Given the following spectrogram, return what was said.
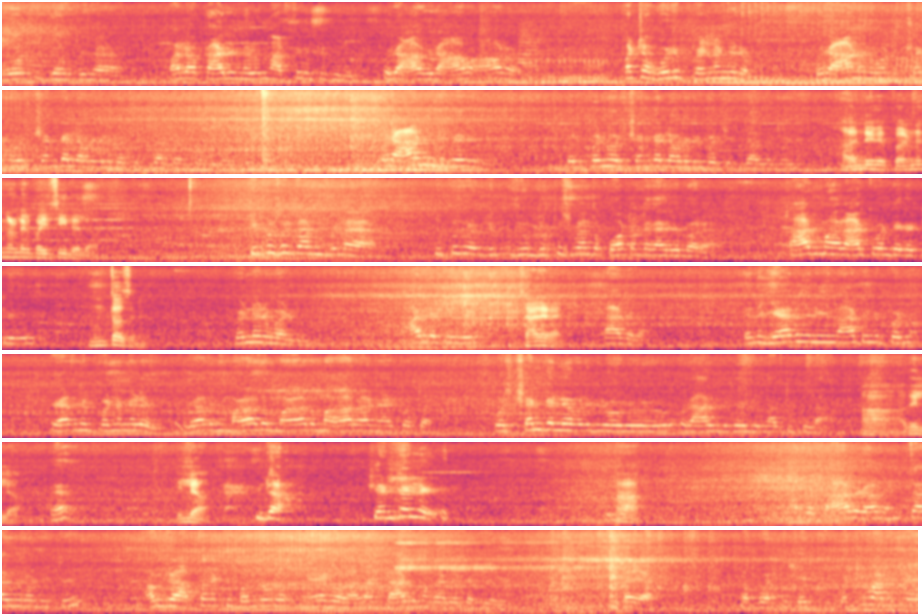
Go- പിന്നെ പല കാര്യങ്ങളും നടത്തിവിട്ടിട്ടുണ്ട് ഒരു ആ ഒരു ആ- ആൾ. പക്ഷെ ഒരു പെണ്ണെങ്കിലും ഒരാണിന് കൊണ്ട് ഒരു ചെങ്കൽ എവിടെയെങ്കിലും വെച്ചിട്ട് ഒരാണിന്റെ പേരിൽ ഒരു പെണ്ണ് ഒരു ചെങ്കൽ എവിടെയെങ്കിലും വെച്ചിട്ടില്ല കയ്യിൽ പെണ്ണുങ്ങളുടെ പൈസ ഇല്ലല്ലോ. ടിപ്പു സുൽത്താൻ പിന്നെ ടിപ്പു ടിപ്പു ടിപ്പു സുൽത്താന്റെ കോട്ടന്റെ കാര്യം പറയാം താജ്മഹൽ ആർക്ക് വേണ്ടിയാണ് കെട്ടിയത്? മുംതാസിന്. പെണ്ണിന് വേണ്ടി. ആര് കെട്ടിയത് ഷാജഹാൻ ഷാജഹാൻ എന്ന് ഏതെങ്കിലും ഈ നാട്ടിൽ പെണ്ണ് ഏതെങ്കിലും പെണ്ണുങ്ങൾ ഏതെങ്കിലും മഹാത് മഹാത് മഹാറാണി ആയിക്കോട്ടെ ഒരു ശങ്കല്ല എവിടെയെങ്കിലും ഒരു ഒരാളുടെ പേരിൽ നടത്തിയിട്ടില്ല ആ അതില്ല. ഏ? ഇല്ല. ഇല്ല. ശങ്കൽ ആ. അപ്പോൾ ഷാജഹാൻ വേണ്ടിയിട്ട് ನಮಗೆ ಹತ್ತಿರಕ್ಕೆ ಬಂದವರು ಮೇಗಳು ಅಲ್ಲ ತಾಜ್ ಮಗಾಲೇ ಕಟ್ಟಿದ್ರು ಅಂತ ತಪ್ಪು ವರ್ಷ ಸೇರಿ ಕಟ್ಟಿ ಮಾಡಿದ್ರೆ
